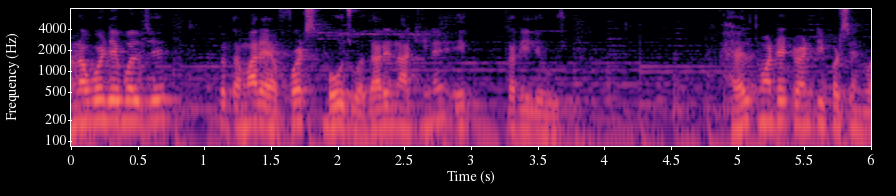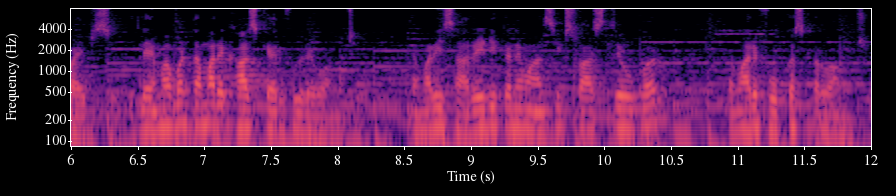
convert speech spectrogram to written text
અનઅવોઇડેબલ છે, તો તમારે એફર્ટ્સ બહુ જ વધારે નાખીને એ કરી લેવું જોઈએ. હેલ્થ માટે ટ્વેન્ટી પર્સન્ટ વાઇબ્સ છે, એટલે એમાં પણ તમારે ખાસ કેરફુલ રહેવાનું છે. તમારી શારીરિક અને માનસિક સ્વાસ્થ્ય ઉપર તમારે ફોકસ કરવાનું છે.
